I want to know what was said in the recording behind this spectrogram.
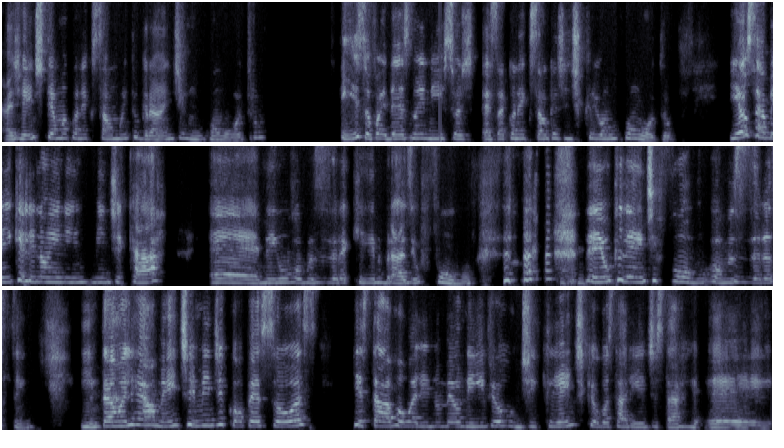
a gente tem uma conexão muito grande um com o outro. E isso foi desde o início, essa conexão que a gente criou um com o outro. E eu sabia que ele não ia me indicar é, nenhum, vamos dizer aqui no Brasil, fumo. nenhum cliente fumo, vamos dizer assim. Então, ele realmente me indicou pessoas que estavam ali no meu nível de cliente que eu gostaria de estar é,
